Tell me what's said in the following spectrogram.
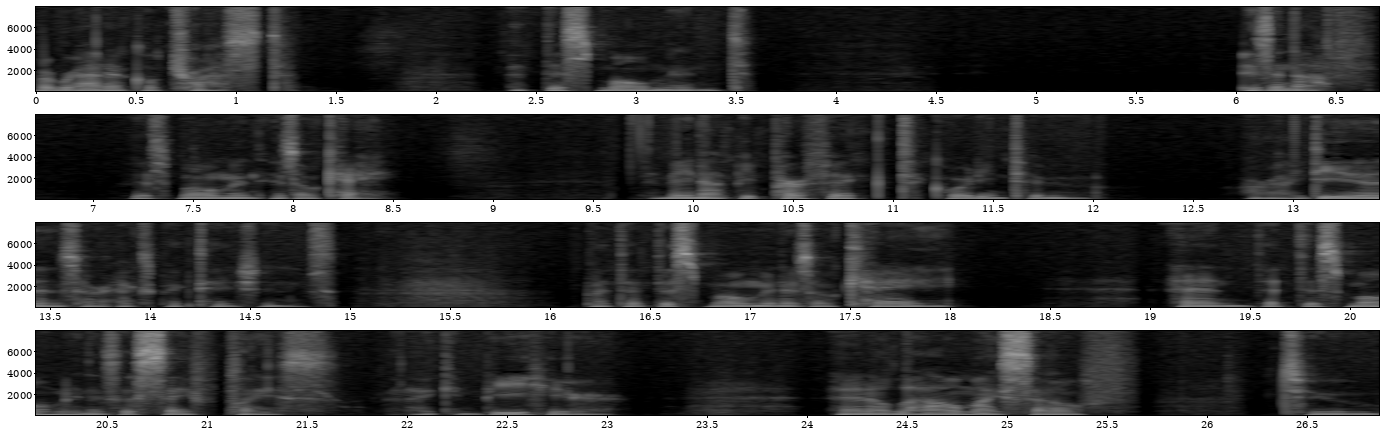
a radical trust that this moment is enough. This moment is okay. It may not be perfect according to our ideas, our expectations, but that this moment is okay and that this moment is a safe place, that I can be here and allow myself to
